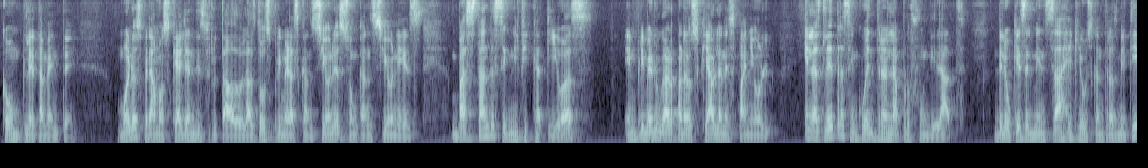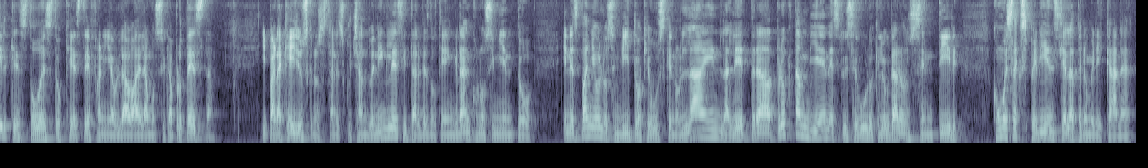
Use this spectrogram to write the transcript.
Completamente. Bueno, esperamos que hayan disfrutado las dos primeras canciones. Son canciones bastante significativas. En primer lugar, para los que hablan español, en las letras se encuentran la profundidad de lo que es el mensaje que buscan transmitir, que es todo esto que Stephanie hablaba de la música protesta. Y para aquellos que nos están escuchando en inglés y tal vez no tienen gran conocimiento en español los invito a que busquen online la letra, pero que también estoy seguro que lograron sentir como esa experiencia latinoamericana,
